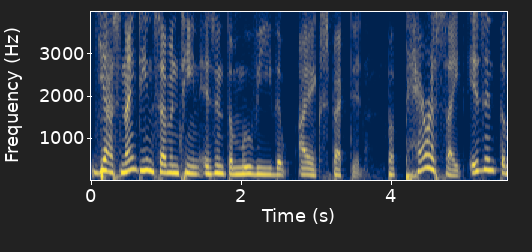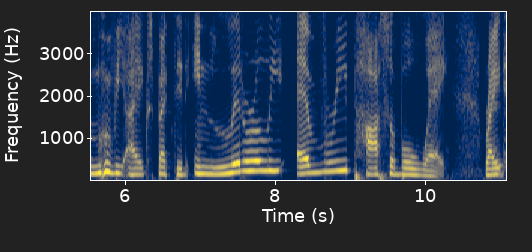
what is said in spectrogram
yes, 1917 isn't the movie that I expected. But Parasite isn't the movie I expected in literally every possible way, right?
